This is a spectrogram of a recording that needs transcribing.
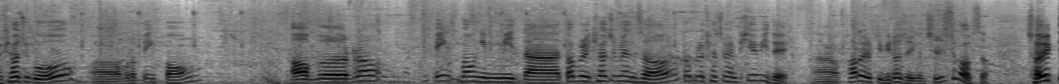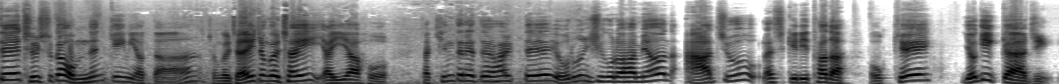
궁 켜주고 어, 어그로 삥뽕. 어그로 삥뽕입니다. 더블 켜주면서 더블 켜주면 피흡이 돼. 아, 바로 이렇게 밀어줘. 이건 질 수가 없어. 절대 질 수가 없는 게임이었다. 정글 차이 정글 차이. 야이야호. 자 킨드레드 할 때 요런 식으로 하면 아주 레스끼릿하다. 오케이. 여기까지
